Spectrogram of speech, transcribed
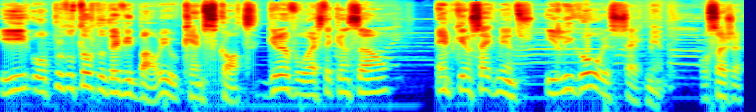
E o produtor do David Bowie, o Ken Scott, gravou esta canção em pequenos segmentos e ligou esses segmentos. Ou seja,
